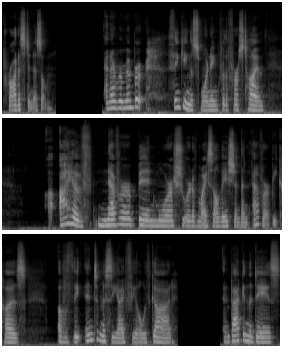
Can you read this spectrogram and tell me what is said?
Protestantism. And I remember thinking this morning for the first time, I have never been more assured of my salvation than ever because of the intimacy I feel with God. And back in the days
